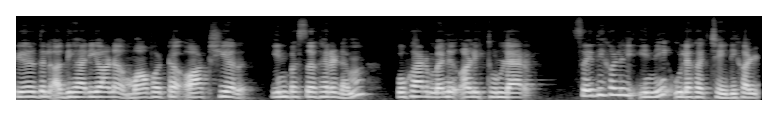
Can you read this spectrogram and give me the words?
தேர்தல் அதிகாரியான மாவட்ட ஆட்சியர் இன்பசேகரிடம் புகார் மனு அளித்துள்ளார். செய்திகளில் இனி உலகச் செய்திகள்.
